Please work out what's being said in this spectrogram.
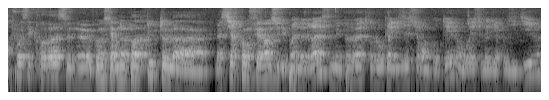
Parfois, ces crevasses ne concernent pas toute la, circonférence du point de greffe, mais peuvent être localisées sur un côté. Donc, vous voyez sur la diapositive,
